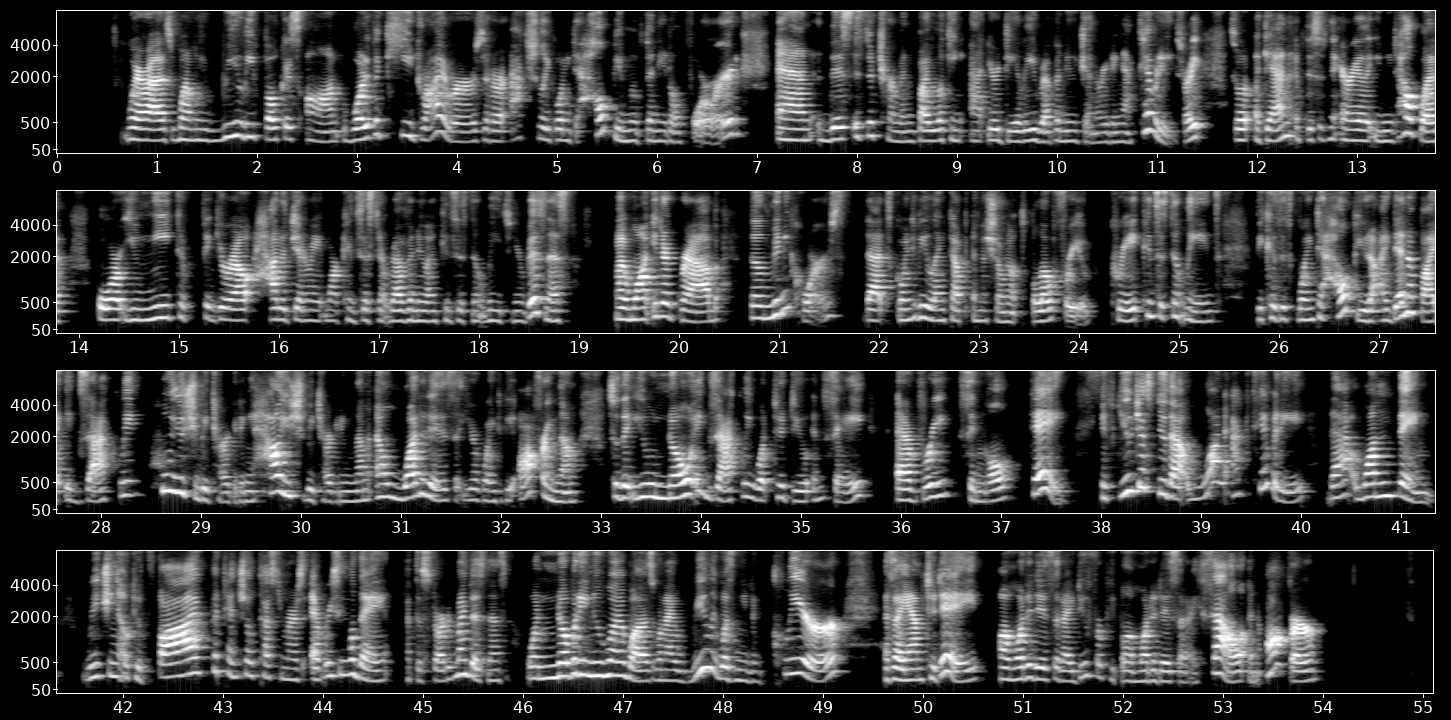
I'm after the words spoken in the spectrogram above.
Whereas when we really focus on what are the key drivers that are actually going to help you move the needle forward, and this is determined by looking at your daily revenue generating activities, right? So, again, if this is an area that you need help with, or you need to figure out how to generate more consistent revenue and consistent leads in your business, I want you to grab the mini course that's going to be linked up in the show notes below for you. Create consistent leads because it's going to help you to identify exactly who you should be targeting, how you should be targeting them, and what it is that you're going to be offering them so that you know exactly what to do and say every single day. If you just do that one activity, that one thing, reaching out to five potential customers every single day at the start of my business when nobody knew who I was, when I really wasn't even clear as I am today on what it is that I do for people and what it is that I sell and offer,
